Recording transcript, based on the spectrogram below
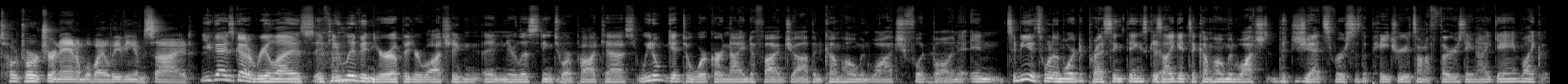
to- torture an animal by leaving him side. You guys got to realize if you live in Europe and you're watching and you're listening to our podcast, we don't get to work our nine to five job and come home and watch football. And, and to me, it's one of the more depressing things because I get to come home and watch the Jets versus the Patriots on a Thursday night game. Like,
